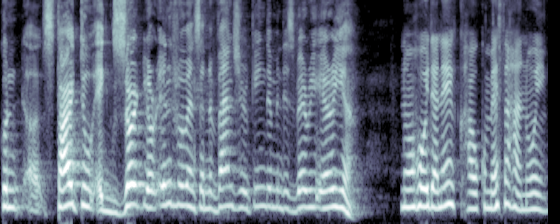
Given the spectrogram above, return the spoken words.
con- uh, start to exert your influence and advance your kingdom in this very area? No hoi dane kau começa hanoin.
